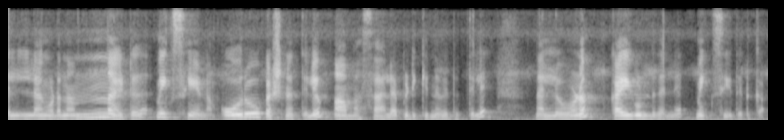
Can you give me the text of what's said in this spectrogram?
എല്ലാം കൂടെ നന്നായിട്ട് മിക്സ് ചെയ്യണം. ഓരോ കഷ്ണത്തിലും ആ മസാല പിടിക്കുന്ന വിധത്തിൽ നല്ലോണം കൈകൊണ്ട് തന്നെ മിക്സ് ചെയ്തെടുക്കാം.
